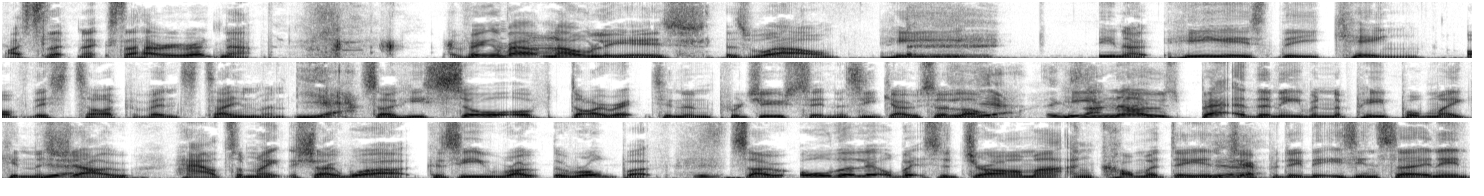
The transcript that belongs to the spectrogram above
I slept next to Harry Redknapp. the thing about Noley is, as well, he, you know, he is the king of this type of entertainment. Yeah. So he's sort of directing and producing as he goes along. Yeah, exactly. He knows better than even the people making the Yeah. show how to make the show work because he wrote the rule book. So all the little bits of drama and comedy and Yeah. jeopardy that he's inserting in,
